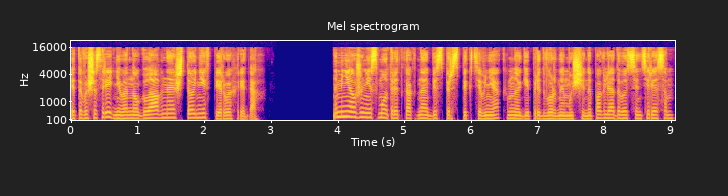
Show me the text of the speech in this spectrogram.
Это выше среднего, но главное, что не в первых рядах. На меня уже не смотрят, как на бесперспективняк. Многие придворные мужчины поглядывают с интересом,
